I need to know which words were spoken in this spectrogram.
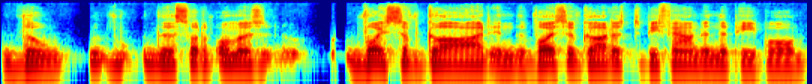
the the sort of almost voice of God, and the voice of God is to be found in the people.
